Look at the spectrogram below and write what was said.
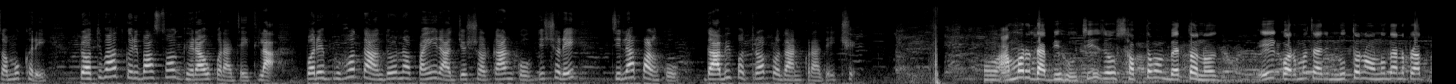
सम्मुखर प्रतवाद घेराउला बृहत् आन्दोलन पनि राज्य सरकारको उद्देश्यले ଜିଲ୍ଲାପାଳଙ୍କୁ ଦାବିପତ୍ର ପ୍ରଦାନ କରାଯାଇଛି আমার দাবি হচ্ছে যে সপ্তম বেতন এই কর্মচারী নূতন অনুদান প্রাপ্ত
